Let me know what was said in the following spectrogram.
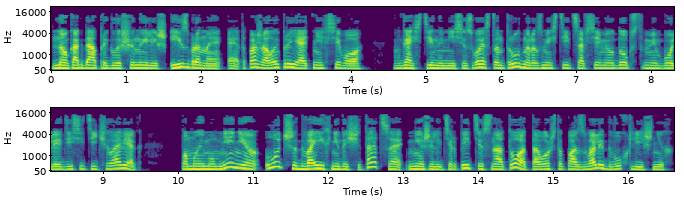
но когда приглашены лишь избранные, это, пожалуй, приятнее всего. В гостиной миссис Уэстон трудно разместить со всеми удобствами более десяти человек. По моему мнению, лучше двоих не досчитаться, нежели терпеть тесноту от того, что позвали двух лишних.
